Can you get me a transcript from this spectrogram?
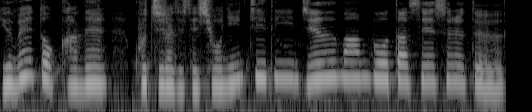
夢と金。こちらですね、初日に10万部を達成するという、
